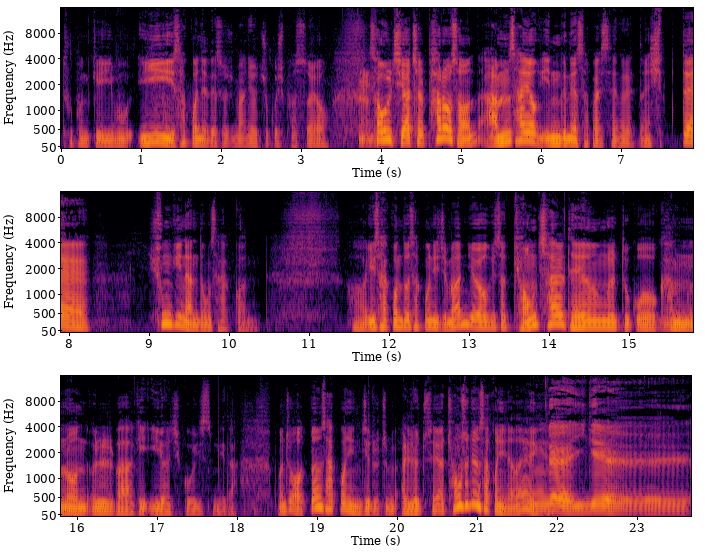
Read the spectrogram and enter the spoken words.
두 분께 이, 부, 이 사건에 대해서 좀 많이 여쭙고 싶었어요. 서울 지하철 8호선 암사역 인근에서 발생을 했던 10대 흉기 난동 사건. 어, 이 사건도 사건이지만 여기서 경찰 대응을 두고 감론을박이 이어지고 있습니다. 먼저 어떤 사건인지를 좀 알려주세요. 청소년 사건이잖아요, 이게. 네, 이게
